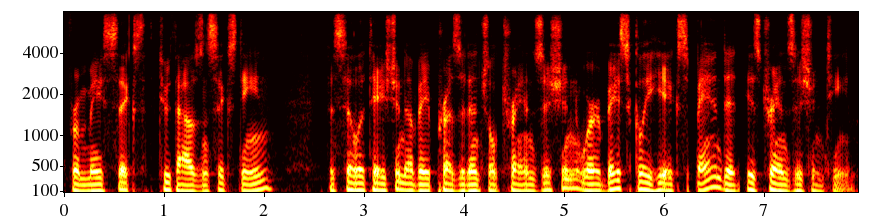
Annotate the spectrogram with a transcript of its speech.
from May 6th, 2016 facilitation of a presidential transition, where basically he expanded his transition team.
